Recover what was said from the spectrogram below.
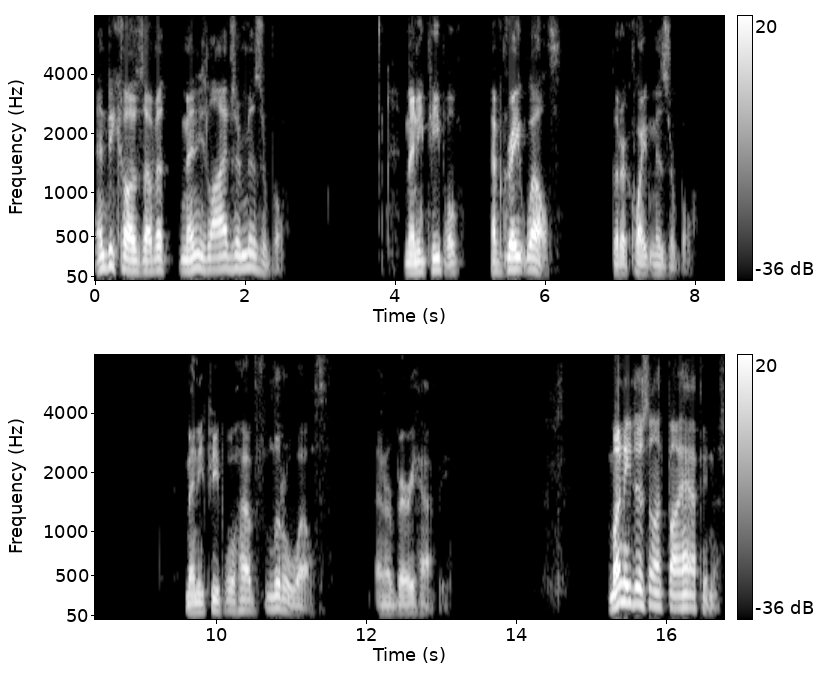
And because of it, many lives are miserable. Many people have great wealth, but are quite miserable. Many people have little wealth and are very happy. Money does not buy happiness.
